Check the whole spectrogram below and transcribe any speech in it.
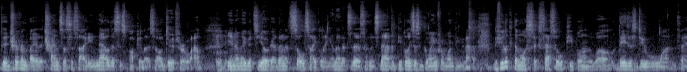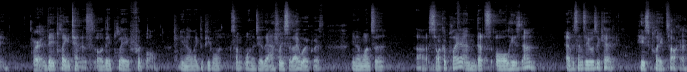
They're driven by the trends of society. Now this is popular, so I'll do it for a while. Mm-hmm. You know, maybe it's yoga, then it's soul cycling, and then it's this and it's that. And people are just going from one thing to another. But if you look at the most successful people in the world, they just do one thing. Right. They play tennis or they play football. You know, like the people, some one or two of the athletes that I work with, you know, once a uh, soccer player, and that's all he's done ever since he was a kid. He's played soccer.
